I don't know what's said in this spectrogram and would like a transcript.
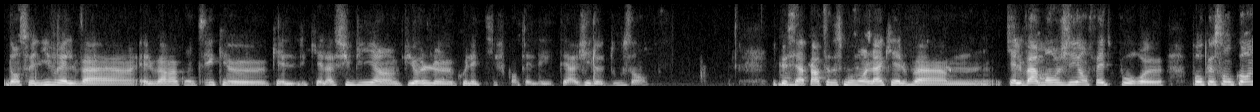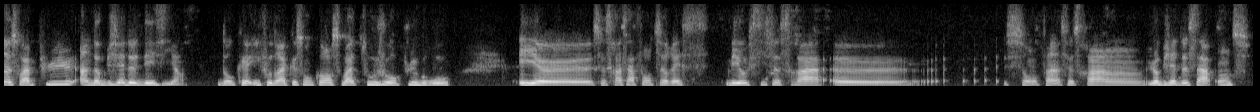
dans ce livre, elle va, elle va raconter qu'elle a subi un viol collectif quand elle était âgée de 12 ans. Et que c'est à partir de ce moment-là qu'elle va, qu'elle va manger, en fait, pour, pour que son corps ne soit plus un objet de désir. Donc, il faudra que son corps soit toujours plus gros. Et ce sera sa forteresse, mais aussi ce sera, son, enfin, ce sera l'objet de sa honte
